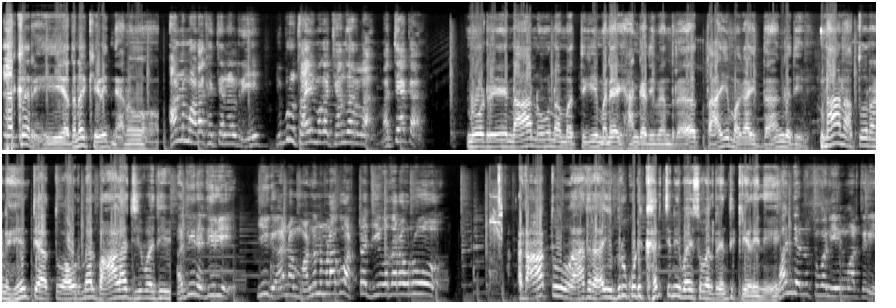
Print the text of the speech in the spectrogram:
ಯಾಕರಿ ಅದನ್ನ ಕೇಳಿದ್ ನಾನು. ಅಣ್ಣ ಮಾಡಕ್ ಹತ್ತೇನಲ್ರಿ ಇಬ್ರು ತಾಯಿ ಮಗ ಚಂದ ಮತ್ತೆ ಮತ್ತ್ಯಾಕ? ನೋಡ್ರಿ ನಾನು ನಮ್ಮ ಅತ್ತಿಗೆ ಮನ್ಯಾಗ ಹೆಂಗ ಅದೀವಿ ಅಂದ್ರ ತಾಯಿ ಮಗ ಇದ್ದಂಗ ಅದೀವಿ. ನಾನ್ ಆತು ನನ್ನ ಹೆಂಡತಿ ಆತು ಅವ್ರ ಮೇಲೆ ಬಹಳ ಜೀವ ಅದೀವಿ. ಅದಿರಿ ಅದಿರಿ. ಈಗ ನಮ್ಮ ಅಣ್ಣನ ಮಳಗು ಅಷ್ಟ ಜೀವದಾರ ಅವರು. ಅದಾತು ಆದ್ರ ಇಬ್ರು ಕೂಡಿ ಖರ್ಚು ನಿಭಾಯಿಸುವಲ್ರಿ ಅಂತ ಕೇಳಿನಿ. ಒಂದ್ ತಗೊಂಡು ತಗೊಂಡ್ ಏನ್ ಮಾಡ್ತೀರಿ?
